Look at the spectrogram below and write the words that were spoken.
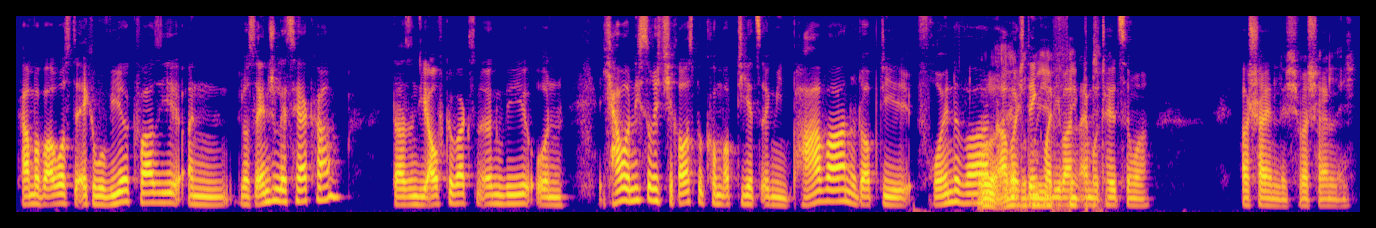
kamen aber auch aus der Ecke, wo wir quasi an Los Angeles herkamen. Da sind die aufgewachsen irgendwie und ich habe auch nicht so richtig rausbekommen, ob die jetzt irgendwie ein Paar waren oder ob die Freunde waren, Oder aber ich denke mal, die waren in einem. Hotelzimmer. Wahrscheinlich, wahrscheinlich.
